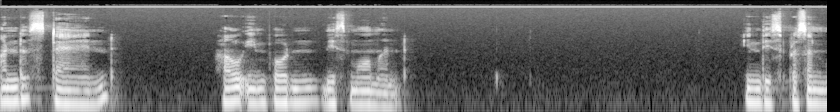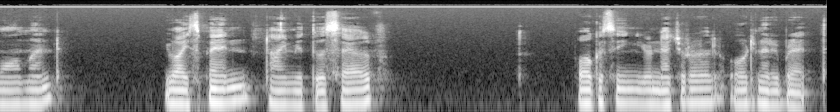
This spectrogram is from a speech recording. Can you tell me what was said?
Understand how important this moment. In this present moment, you are spend time with yourself, focusing your natural ordinary breath,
